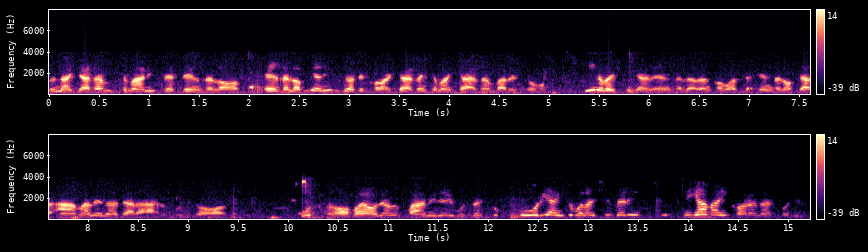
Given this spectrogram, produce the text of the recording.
رو نکردم چه معنی ضد انقلاب؟ انقلابی یعنی ایجاد کار کردن که من کردم برای شما. اینو بهش میگن انقلاب. انقلاب در عمل نه در حرف و اون آقای آدم فهمیده ای بود تو فوری اینجا بلند بریم دیگه من این کارو نکنید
